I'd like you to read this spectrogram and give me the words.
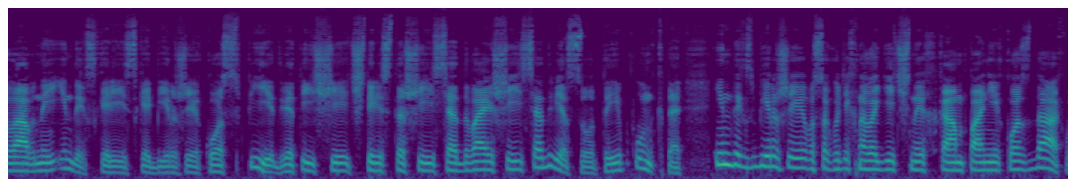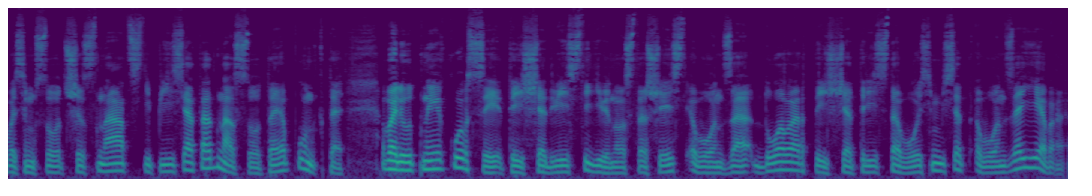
Главный индекс корейской биржи Коспи 2462,62 пункта, индекс биржи высокотехнологичных компаний Косдак 816,51 пункта, валютные курсы 1296 вон за доллар, 1380 вон за евро.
